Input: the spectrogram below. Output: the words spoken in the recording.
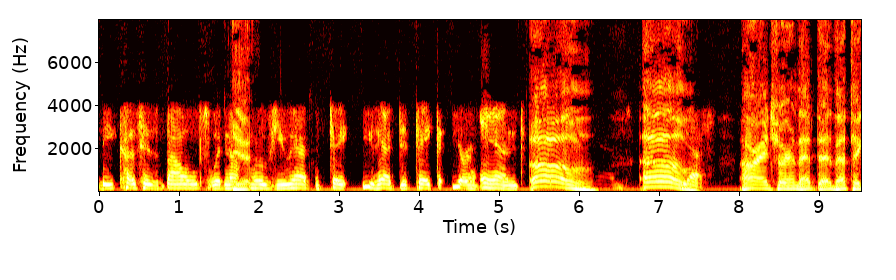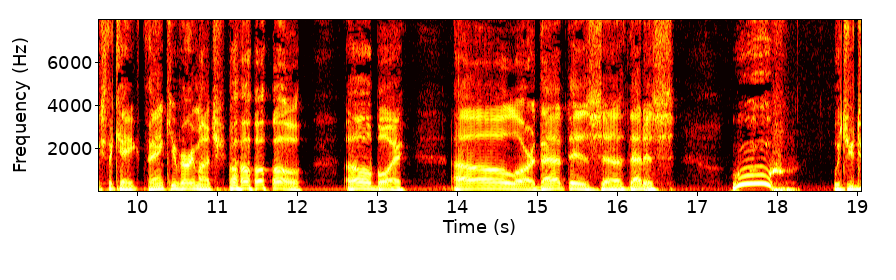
because his bowels would not Yeah. move, you had to take you had to take your hand. Oh, oh. Yes, All right, Sharon. That that, that takes the cake. Thank you very much. Oh, oh, oh, oh boy. Oh Lord, that is uh, that is. Woo! Would you do,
